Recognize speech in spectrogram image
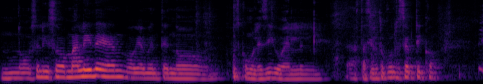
no se le hizo mala idea, obviamente no, pues como les digo, él hasta cierto punto escéptico. Sí,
